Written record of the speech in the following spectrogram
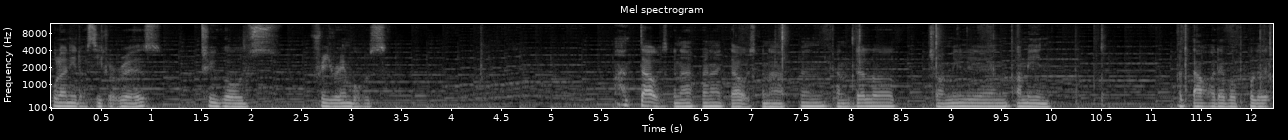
all I need are secret rares, 2 golds, 3 rainbows. I doubt it's gonna happen, I doubt it's gonna happen. Candela, Charmeleon, I mean, I doubt I'd ever pull it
